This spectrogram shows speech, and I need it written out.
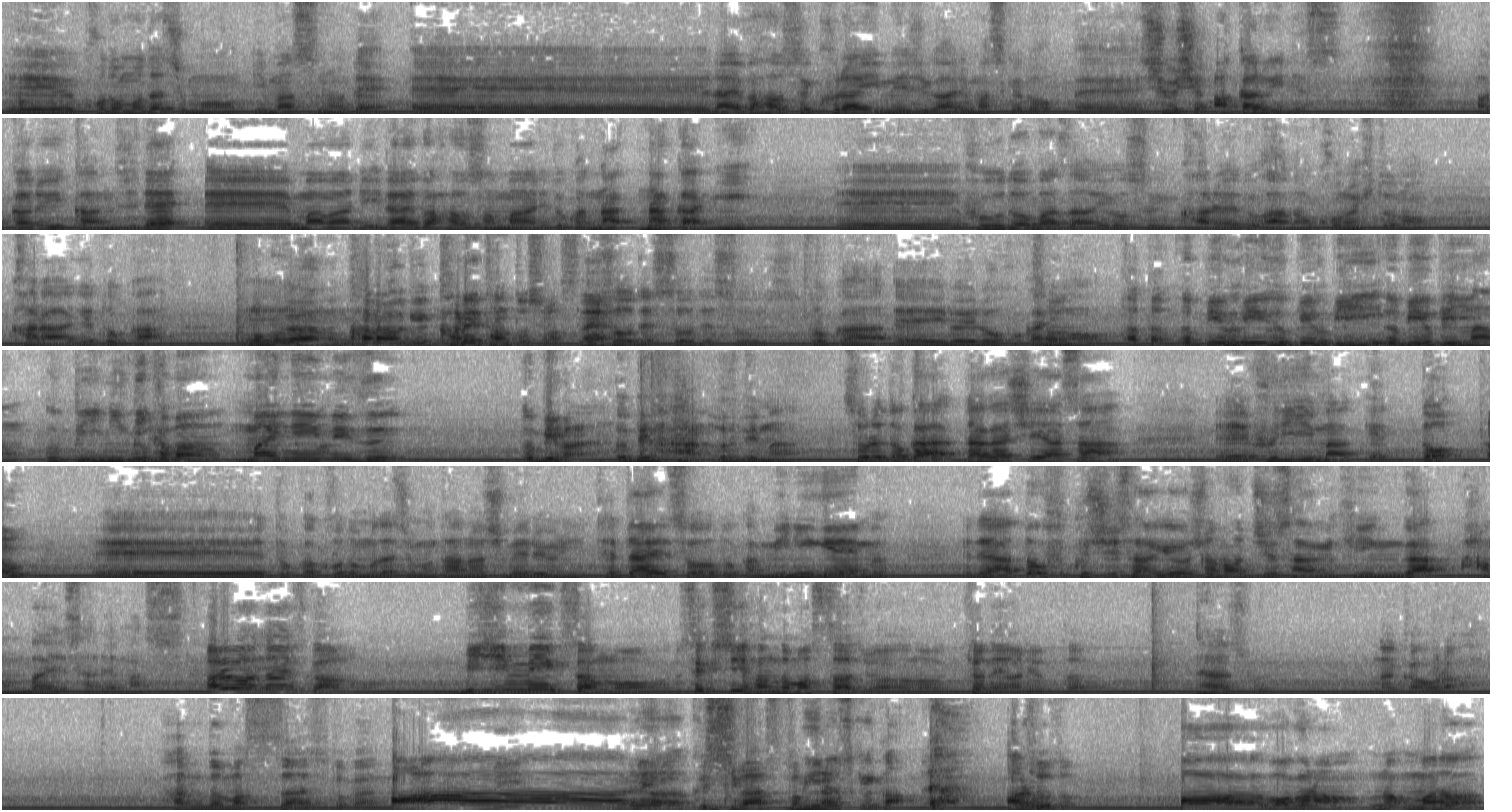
えー子供たちもいますので、えーライブハウスで暗いイメージがありますけど、えー終始明るいです。明るい感じで、えー周りライブハウスの周りとかな中に、えーフードバザー要するにカレーとかあのこの人の唐揚げとか僕があの唐揚げカレー担当しますね。そうですそうですそうです。とか、えーいろいろ他にも。あとウピウピウピウピウピウピマンウピ肉。肉まん。マイネームズウピマン。ウピマンウピマン。それとか駄菓子屋さん、えーフリーマーケット。とか子供たちも楽しめるように手体操とかミニゲーム。であと福祉作業所の受産品が販売されます。あれは何ですか？あの美人メイクさんのセクシーハンドマッサージはあの去年ありよった？何それ？なんかほらハンドマッサージとかあああれだ。メイクしますとか。ミノスケか。あれ？そうそう。ああ分からん。なまだ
